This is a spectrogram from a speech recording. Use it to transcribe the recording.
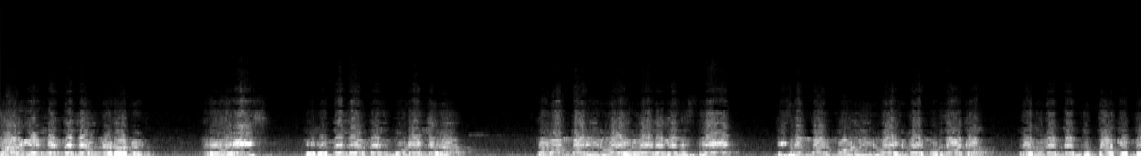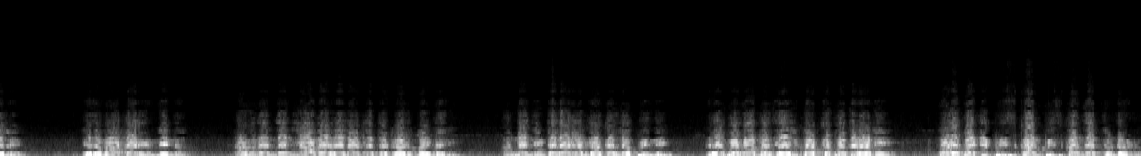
నాలుగేళ్ళ ఎమ్మెల్యే ఉన్నాడు అన్నాడు. అరే హరీష్ నేను ఎమ్మెల్యే ఉన్నది మూడేళ్ళేరా నవంబర్ ఇరవై ఇరవైలో గెలిస్తే డిసెంబర్ మూడు ఇరవై ఇరవై మూడు దాకా రఘునందన్ దుబ్బాక్ ఎమ్మెల్యే. ఏదో మాట్లాడింది నిన్న. రఘునందన్ యాభై వేల ఓట్లతో ఓడిపోయిందని. అన్నం తింటేనే అక్కలు తప్పింది. రేపో మాప జైలు కొట్టకపోతారని భయపడి పిసుకొని పిసుకొని చెప్తున్నాడు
